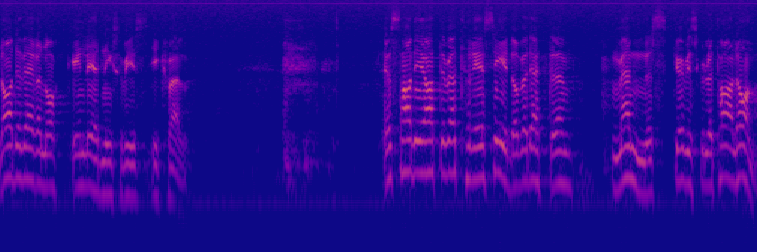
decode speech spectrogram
La det være nok innledningsvis i kveld. Jeg sa det at det var tre sider ved dette mennesket vi skulle tale om.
